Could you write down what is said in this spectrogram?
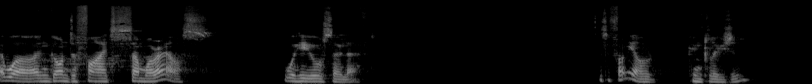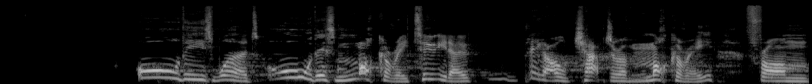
uh, well, and gone to fight somewhere else, well, he also left. It's a funny old conclusion. All these words, all this mockery, two, you know, big old chapter of mockery from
